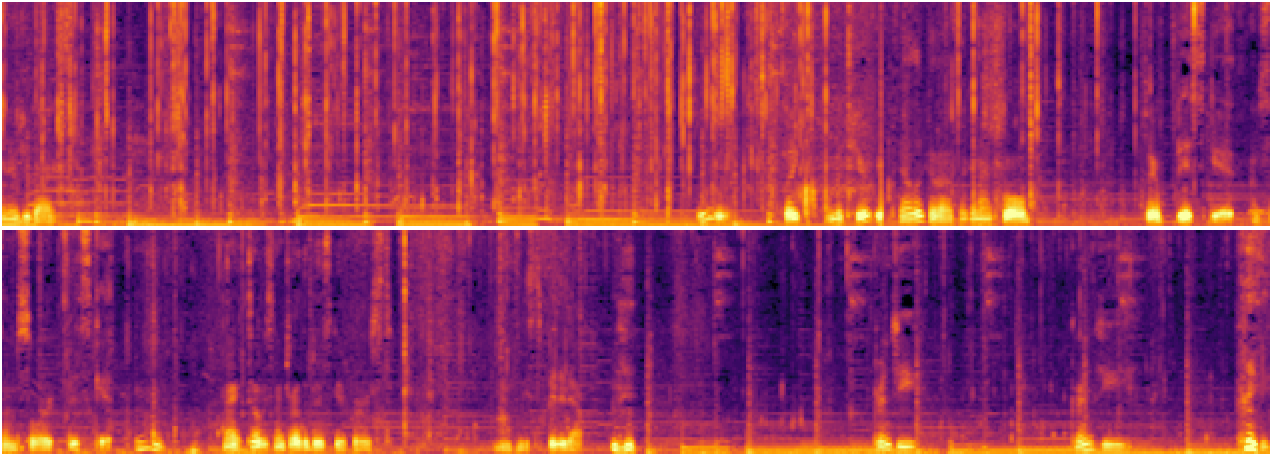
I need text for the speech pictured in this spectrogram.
Energy bar. Ooh. It's like a material. Yeah, look at that. It's like an actual. It's like a biscuit of some sort. Biscuit. Mm. Alright, Toby's gonna try the biscuit first. Mm, he spit it out. Crunchy. Crunchy.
